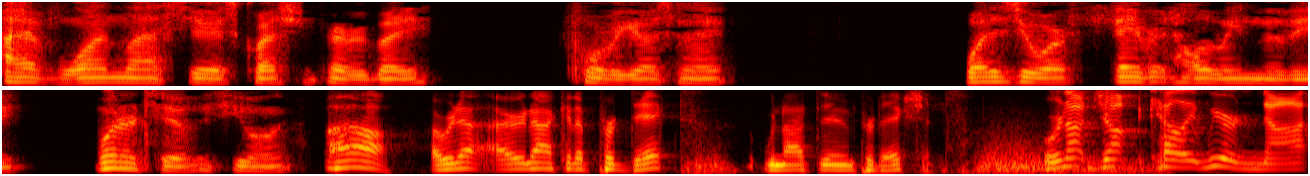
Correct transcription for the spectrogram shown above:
I have one last serious question for everybody before we go tonight. What is your favorite Halloween movie? One or two, if you want. Oh, are we not? Are we not going to predict? We're not doing predictions. We're not John Kelly. We are not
